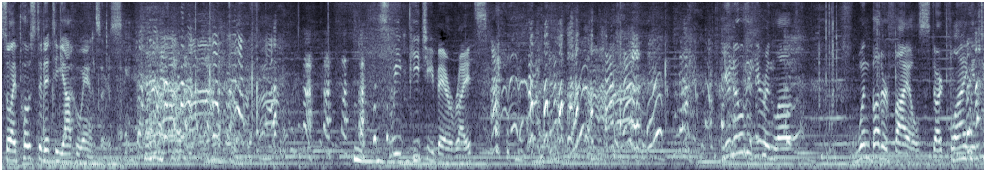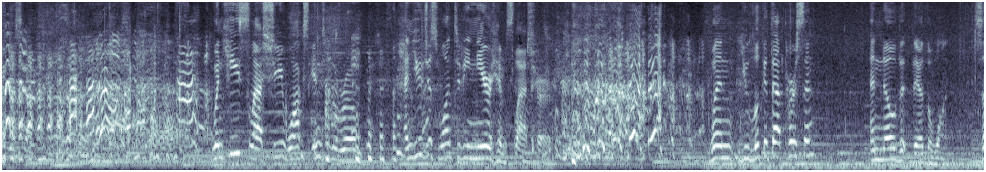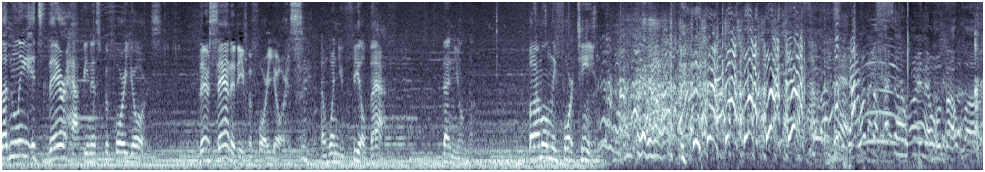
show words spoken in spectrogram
So I posted it to Yahoo Answers. Sweet Peachy Bear writes You know that you're in love when butterfiles start flying into your stomach. when he slash she walks into the room and you just want to be near him slash her. when you look at that person and know that they're the one. Suddenly it's their happiness before yours, their sanity before yours. And when you feel that, then you'll know. But I'm only 14. what the heck do about love?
